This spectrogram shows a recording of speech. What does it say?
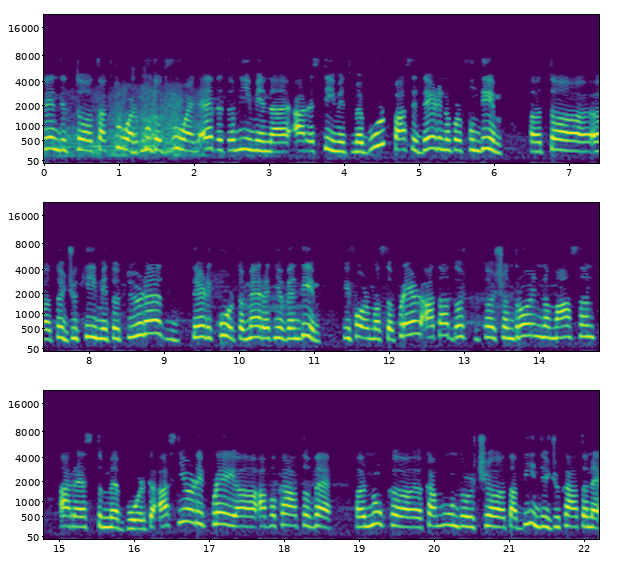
vendit të caktuar ku do të vuajnë edhe dënimin e arrestimit me burg, pasi deri në përfundim të gjykimit të tyre, deri kur të merret një vendim i formës së prerë, ata do të qëndrojnë në masën arrest me burg. Asnjëri prej avokatëve nuk ka mundur që ta bindi Gjykatën e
